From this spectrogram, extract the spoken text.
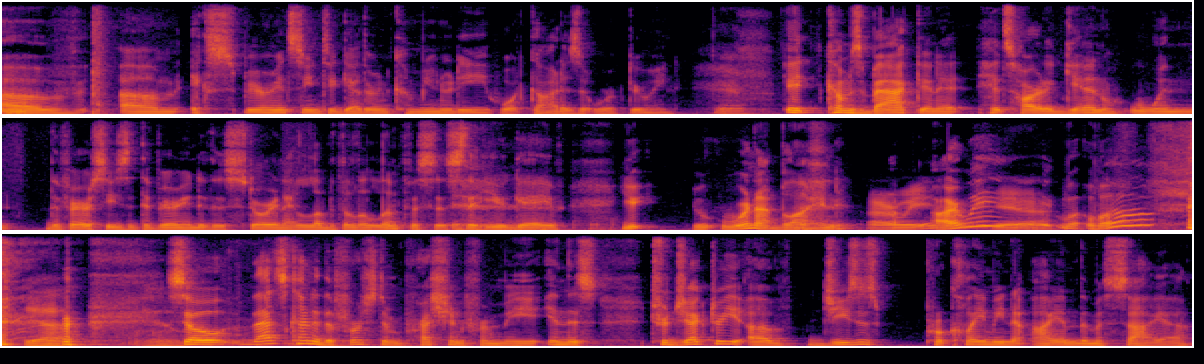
of um, experiencing together in community what God is at work doing. Yeah. It comes back and it hits hard again when the Pharisees at the very end of this story, and I loved the little emphasis that you gave. You, we're not blind, Are we? are we? Yeah. Wh- What? So that's kind of the first impression for me in this trajectory of Jesus proclaiming, I am the Messiah,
